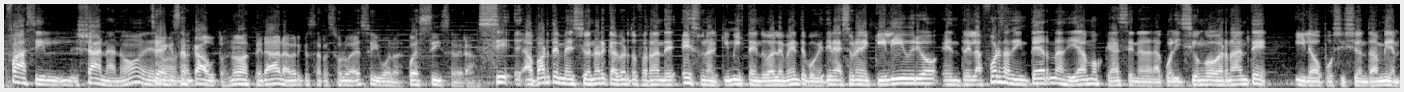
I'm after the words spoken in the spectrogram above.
fácil, llana, ¿no? Eh, Sí, hay no- que ser cautos, ¿no? Esperar a ver que se resuelva eso y bueno, después sí se verá. Sí, eh, aparte mencionar que Alberto Fernández es un alquimista indudablemente porque tiene que hacer un equilibrio entre las fuerzas internas, digamos, que hacen a la coalición gobernante y la oposición también.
